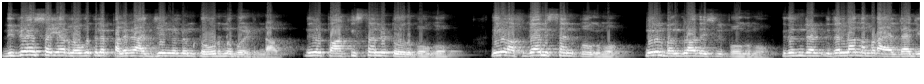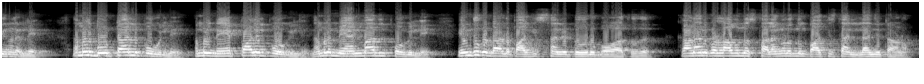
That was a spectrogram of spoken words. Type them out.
ദിവ്യ സയ്യാർ ലോകത്തിലെ പല രാജ്യങ്ങളിലും ടൂറിന് പോയിട്ടുണ്ടാവും. നിങ്ങൾ പാകിസ്ഥാനിൽ ടൂർ പോകുമോ? നിങ്ങൾ അഫ്ഗാനിസ്ഥാനിൽ പോകുമോ? നിങ്ങൾ ബംഗ്ലാദേശിൽ പോകുമോ? ഇതിന്റെ ഇതെല്ലാം നമ്മുടെ അയൽ രാജ്യങ്ങളല്ലേ നമ്മൾ ഭൂട്ടാനിൽ പോകില്ലേ? നമ്മൾ നേപ്പാളിൽ പോകില്ലേ? നമ്മൾ മ്യാൻമാറിൽ പോകില്ലേ? എന്തുകൊണ്ടാണ് പാകിസ്ഥാനിൽ ടൂർ പോകാത്തത്? കാണാൻ കൊള്ളാവുന്ന സ്ഥലങ്ങളൊന്നും പാകിസ്ഥാൻ ഇല്ലാഞ്ഞിട്ടാണോ?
